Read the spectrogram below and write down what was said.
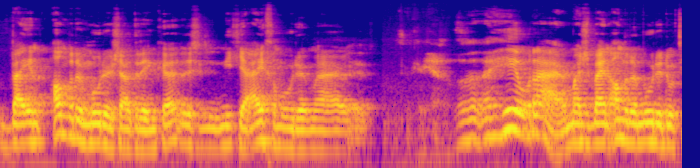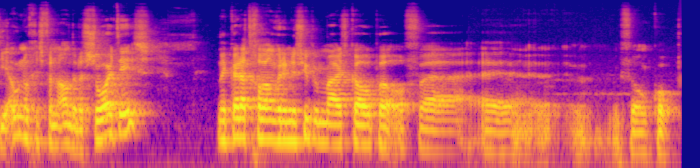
bij een andere moeder zou drinken, dus niet je eigen moeder, maar eh, heel raar. Maar als je bij een andere moeder doet die ook nog eens van een andere soort is, dan kan je dat gewoon weer in de supermarkt kopen of eh eh, een kop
